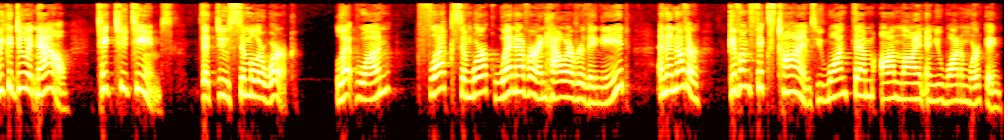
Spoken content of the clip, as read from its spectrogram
We could do it now. Take two teams that do similar work. Let one flex and work whenever and however they need. And another, give them fixed times. You want them online and you want them working.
